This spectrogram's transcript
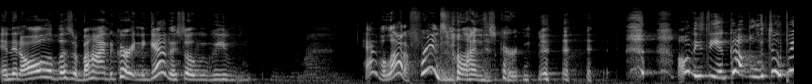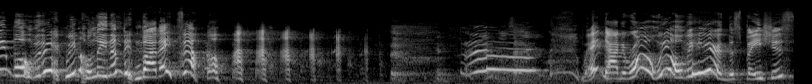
And then all of us are behind the curtain together. So we've, a lot of friends behind this curtain. I only see a couple of two people over there. We gonna leave them by themselves. we ain't got it wrong. We over here, the spacious,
